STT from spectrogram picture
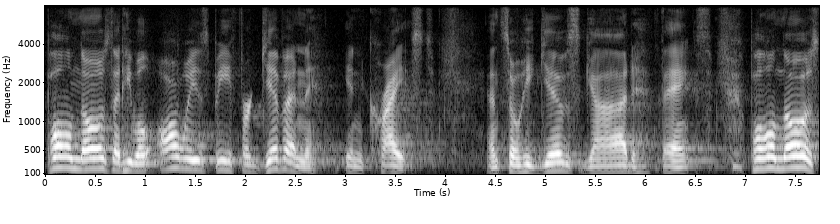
Paul knows that he will always be forgiven in Christ. And so he gives God thanks. Paul knows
